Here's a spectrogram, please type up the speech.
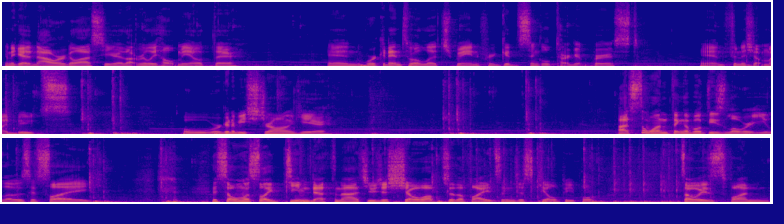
gonna get an hourglass here. That really helped me out there. And work it into a Lich Bane for a good single target burst. And finish up my boots. Oh, we're gonna be strong here. That's the one thing about these lower elos. It's like... it's almost like team deathmatch. You just show up to the fights and just kill people. It's always fun.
